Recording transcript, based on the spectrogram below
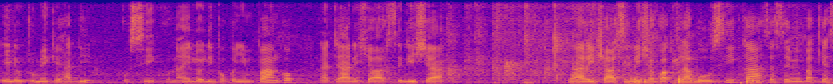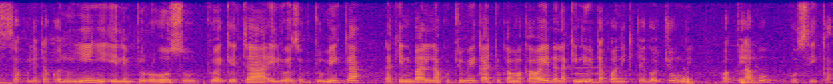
ili utumike hadi usiku, na hilo lipo kwenye mpango na tayari nishawasilisha tayari nishawasilisha kwa klabu husika. Sasa imebakia sasa kuleta kwenu nyinyi ili mturuhusu tuweke taa ili iweze kutumika, lakini mbali na kutumika tu kama kawaida, lakini itakuwa ni kitega uchumi kwa klabu husika.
